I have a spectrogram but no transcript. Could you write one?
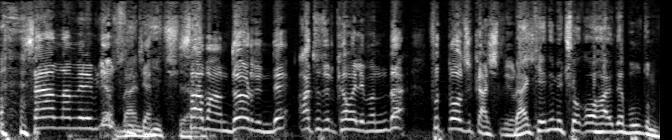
Sen anlam verebiliyor musun? Ben İlker? hiç ya. Sabahın dördünde Atatürk Havalimanı'nda futbolcu karşılıyoruz. Ben kendimi çok o halde buldum.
